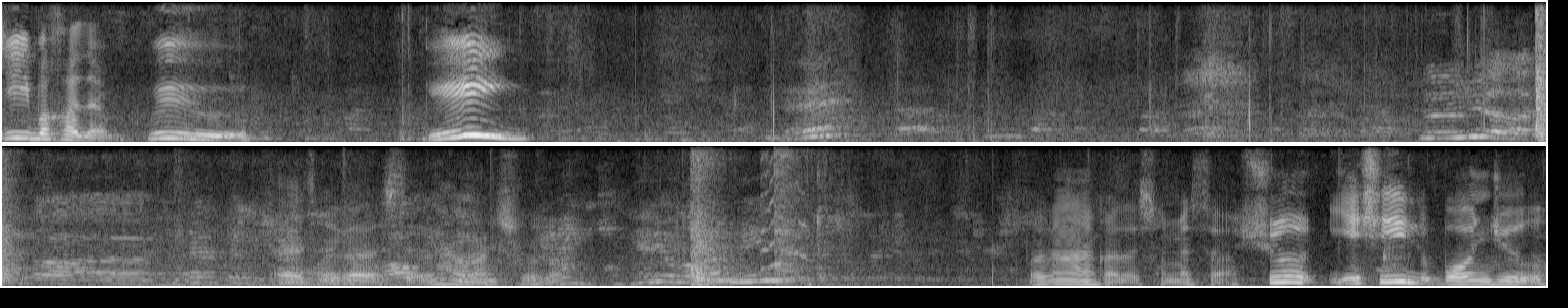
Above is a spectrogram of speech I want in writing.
Giy bakalım. Viu. Giy. Evet arkadaşlar hemen şurada. Bakın arkadaşlar mesela şu yeşil boncuk.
